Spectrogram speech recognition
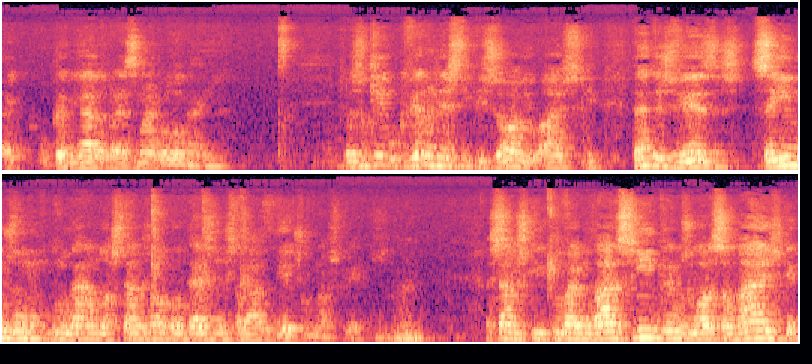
eh, o caminhada parece mais longa ainda. Mas o que, o que vemos neste episódio, eu acho que tantas vezes saímos do lugar onde nós estamos, não acontece no instalar de dedos como nós queremos. É? Achamos que aquilo vai mudar assim, queremos uma oração mágica,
